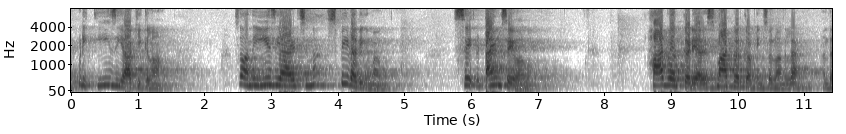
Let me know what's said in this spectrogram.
எப்படி ஈஸி ஆக்கிக்கலாம்? ஸோ அந்த ஈஸி ஆகிடுச்சுன்னா ஸ்பீட் அதிகமாகும். சே டைம் சேவ் ஆகும். ஹார்ட் ஒர்க் கிடையாது ஸ்மார்ட் ஒர்க் அப்படின்னு சொல்லுவாங்கள்ல அந்த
